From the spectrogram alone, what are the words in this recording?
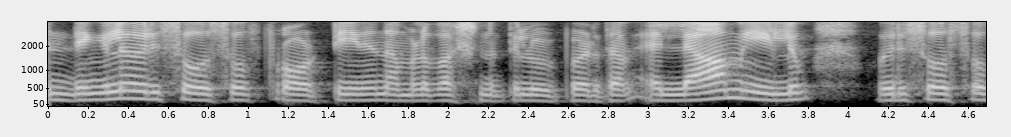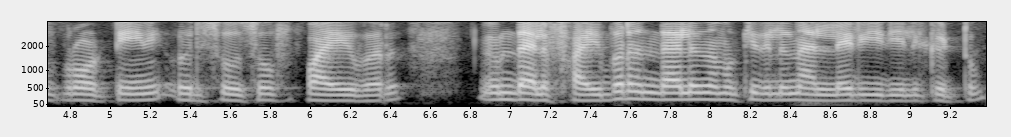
എന്തെങ്കിലും ഒരു സോഴ്സ് ഓഫ് പ്രോട്ടീൻ നമ്മൾ ഭക്ഷണത്തിൽ ഉൾപ്പെടുത്താം. എല്ലാ മീലിലും ഒരു സോഴ്സ് ഓഫ് പ്രോട്ടീൻ ഒരു സോഴ്സ് ഓഫ് ഫൈബർ എന്തായാലും ഫൈബർ എന്തായാലും നമുക്കിതിൽ നല്ല രീതിയിൽ കിട്ടും.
